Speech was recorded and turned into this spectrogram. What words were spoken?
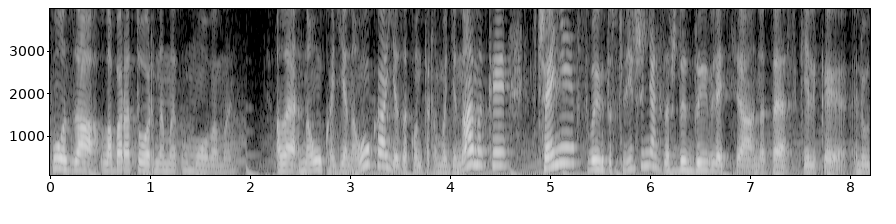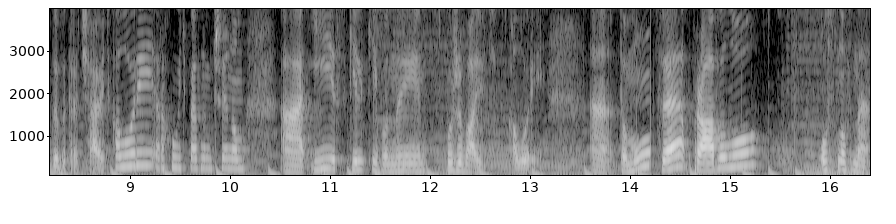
поза лабораторними умовами. Але наука є наука, є закон термодинаміки. Вчені в своїх дослідженнях завжди дивляться на те, скільки люди витрачають калорій, рахують певним чином, і скільки вони споживають калорій. Е, Тому це правило основне.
